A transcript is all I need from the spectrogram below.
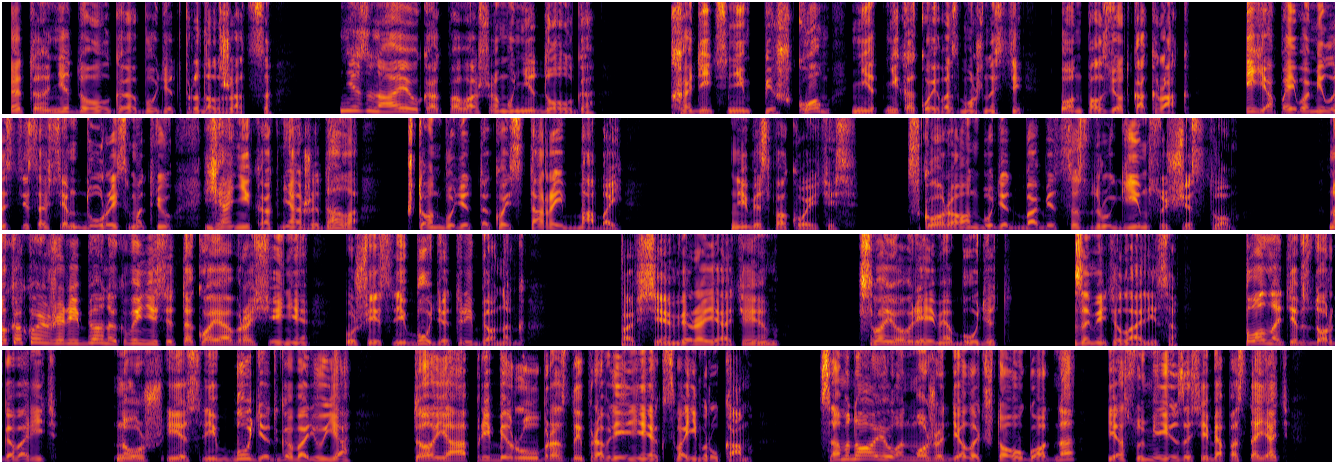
Это недолго будет продолжаться. Не знаю, как, по-вашему, недолго. Ходить с ним пешком нет никакой возможности. Он ползет, как рак. И я, по его милости, совсем дурой смотрю. Я никак не ожидала, что он будет такой старой бабой. Не беспокойтесь. Скоро он будет бабиться с другим существом. Но какой же ребенок вынесет такое обращение, уж если будет ребенок? По всем вероятиям, в свое время будет, — заметила Алиса. Полноте вздор говорить. Но уж если будет, говорю я, то я приберу бразды правления к своим рукам. Со мною он может делать что угодно, я сумею за себя постоять,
